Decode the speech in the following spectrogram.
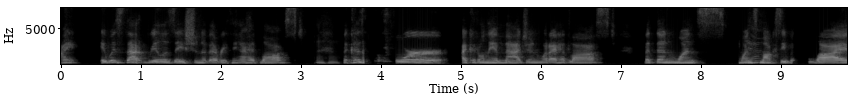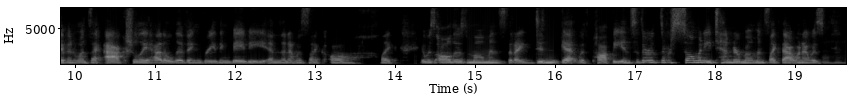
I, it was that realization of everything I had lost mm-hmm. because before I could only imagine what I had lost. But then once once yeah. Moxie was alive and once I actually had a living, breathing baby. And then it was like, oh, like it was all those moments that I didn't get with Poppy. And so there, there were so many tender moments like that when I was mm-hmm.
